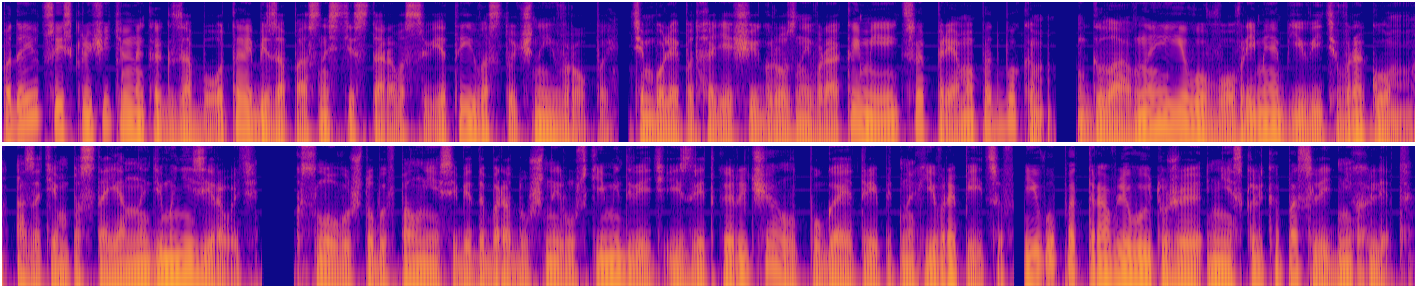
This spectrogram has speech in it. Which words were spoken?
подается исключительно как забота о безопасности Старого Света и Восточной Европы. Тем более подходящий грозный враг имеется прямо под боком. Главное его вовремя объявить врагом, а затем постоянно демонизировать. К слову, чтобы вполне себе добродушный русский медведь изредка рычал, пугая трепетных европейцев, его подтравливают уже несколько последних лет.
